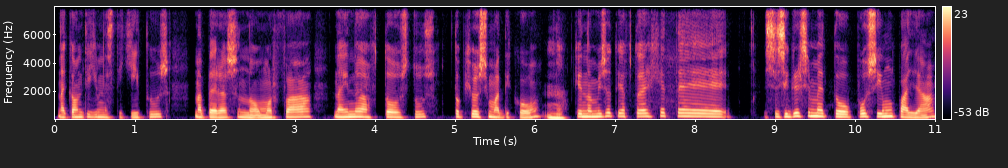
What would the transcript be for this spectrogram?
να κάνουν τη γυμναστική τους, να περάσουν όμορφα, να είναι ο αυτός τους, το πιο σημαντικό. Ναι. Και νομίζω ότι αυτό έρχεται σε σύγκριση με το πώς ήμουν παλιά,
